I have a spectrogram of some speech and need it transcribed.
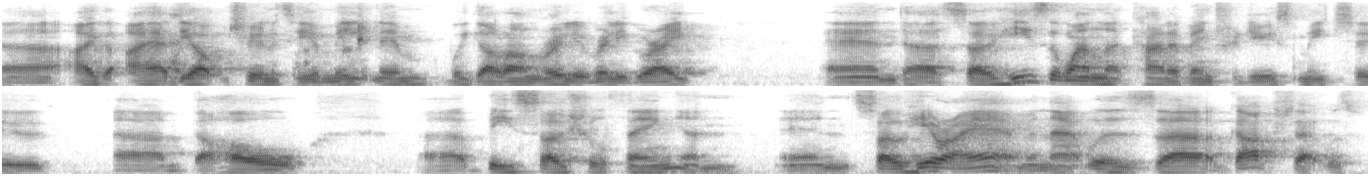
I, I had the opportunity of meeting him. We got on really, really great, and so he's the one that kind of introduced me to um, the whole uh, be social thing, and and so here I am, and that was uh, gosh, that was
